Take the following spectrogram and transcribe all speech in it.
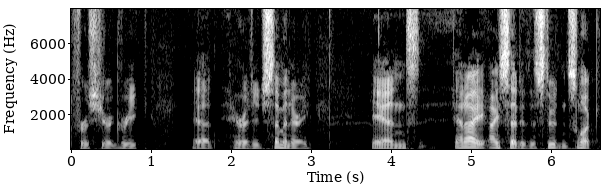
first year Greek at Heritage Seminary, and and I, I said to the students, look,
